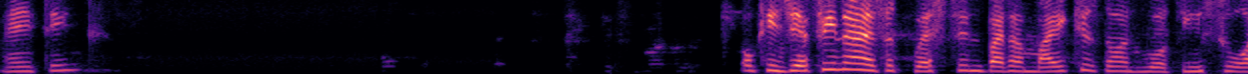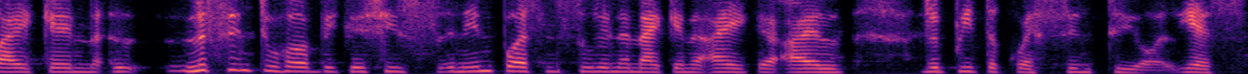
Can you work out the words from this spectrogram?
Anything? Okay jeffina has a question but her mic is not working so i can listen to her because she's an in-person student and i can i i'll repeat the question to you all. Yes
